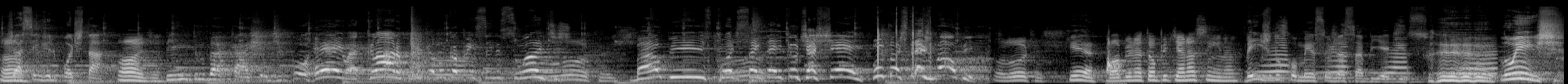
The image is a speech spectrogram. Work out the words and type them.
Ah. já sei onde ele pode estar. Onde? Dentro da caixa de correio, é claro, por que que eu nunca pensei nisso antes? Ô, Lucas. Balbi, pode sair daí que eu te achei. Um, dois, três, Balbi. Ô, Lucas. Que? Bob não é tão pequeno assim, né? Desde o começo eu já sabia disso. Luiz.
